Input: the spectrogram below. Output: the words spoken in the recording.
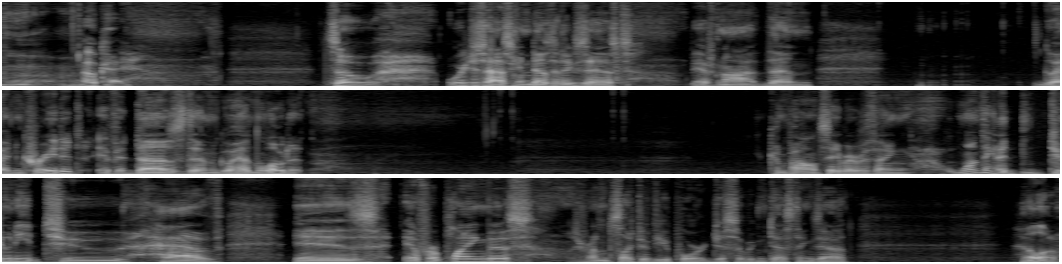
Hmm, okay. So we're just asking does it exist? If not then go ahead and create it. If it does then go ahead and load it. Compile and save everything. One thing I do need to have is if we're playing this let's run selective viewport just so we can test things out Hello.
